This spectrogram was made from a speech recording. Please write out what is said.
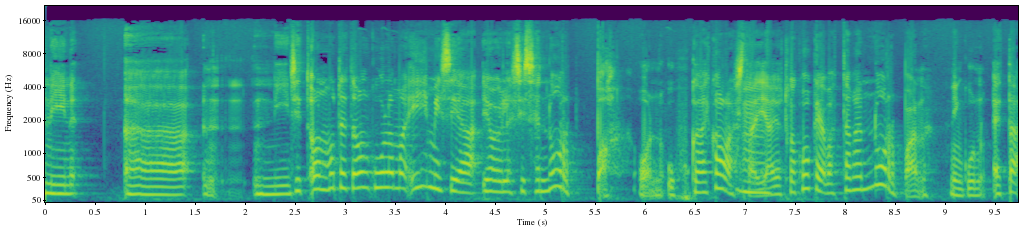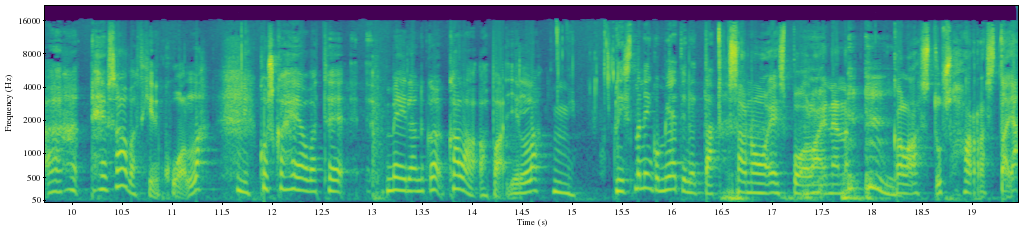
Niin Öö, niin sit on, mutta on kuulemma ihmisiä, joille siis se norppa on uhka tai kalastajia, mm. jotka kokevat tämän norpan, niin kun, että he saavatkin kuolla, mm. koska he ovat he meidän kalaapajilla. Mm. Niin sitten mä niin mietin, että... Sanoo espoolainen kalastusharrastaja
